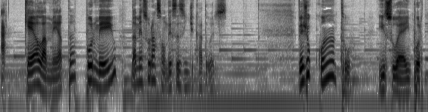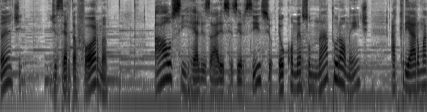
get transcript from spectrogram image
aquela meta por meio da mensuração desses indicadores. Veja o quanto isso é importante, de certa forma, ao se realizar esse exercício, eu começo naturalmente a criar uma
